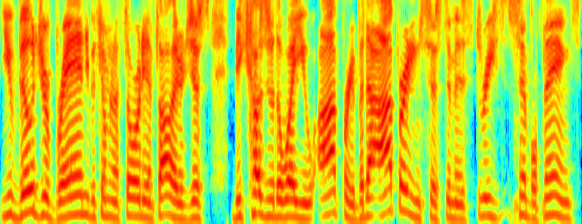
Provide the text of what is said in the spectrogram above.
You build your brand, you become an authority and thought leader just because of the way you operate. But the operating system is three simple things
